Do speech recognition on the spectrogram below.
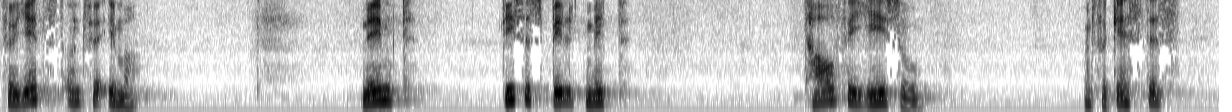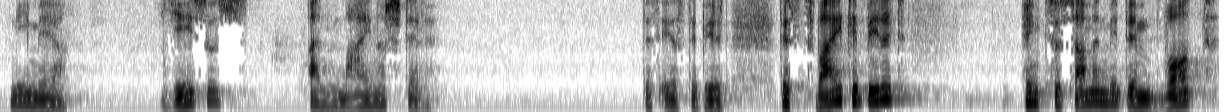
für jetzt und für immer. Nehmt dieses Bild mit. Taufe Jesu und vergesst es nie mehr. Jesus an meiner Stelle. Das erste Bild. Das zweite Bild hängt zusammen mit dem Wort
